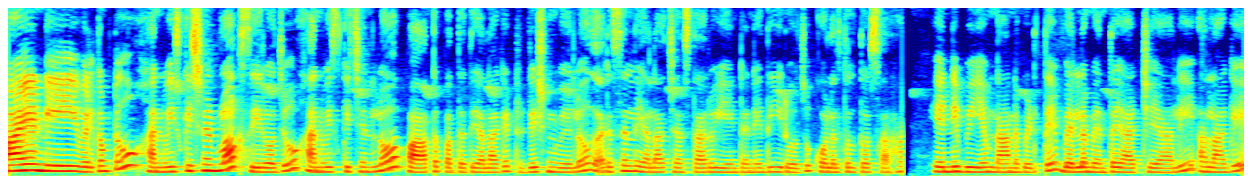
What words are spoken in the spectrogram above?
హాయ్ అండి. Welcome to Hanvi's kitchen and blogs. ఈరోజు హన్వీస్ కిచెన్లో పాత పద్ధతి అలాగే ట్రెడిషనల్ వేలో అరిసెల్ని ఎలా చేస్తారు ఏంటనేది ఈరోజు కొలతలతో సహా ఎన్ని బియ్యం నానబెడితే బెల్లం ఎంత యాడ్ చేయాలి అలాగే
